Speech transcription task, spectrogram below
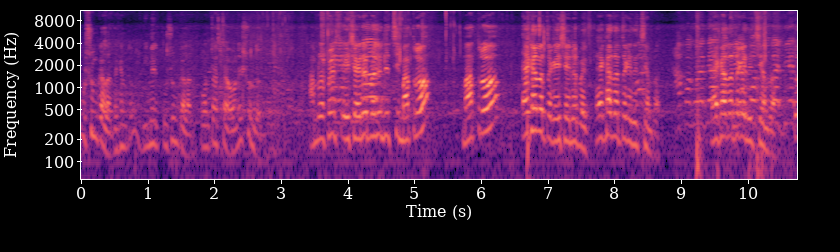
কুসুম কালার, দেখেন তো, ডিমের কুসুম কালার কন্ট্রাস্টটা অনেক সুন্দর। আমরা ফ্রেন্ডস এই সাইডের প্রাইস দিচ্ছি মাত্র মাত্র এক হাজার টাকা, এই সাইডের প্রাইস এক হাজার টাকা দিচ্ছি আমরা। এক হাজার টাকা দিচ্ছি আমরা। তো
